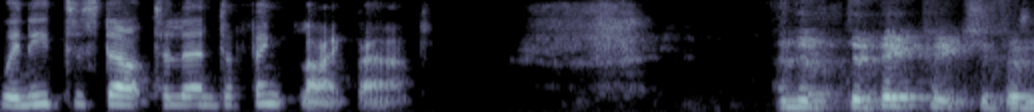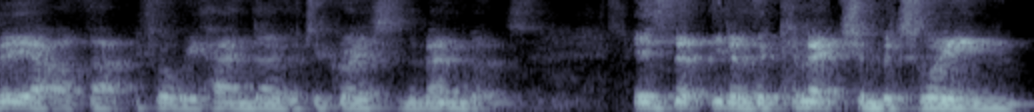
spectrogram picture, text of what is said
we need to start to learn to think like that and the, the big picture for me out of that, before we hand over to Grace and the members, is that you know the connection between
